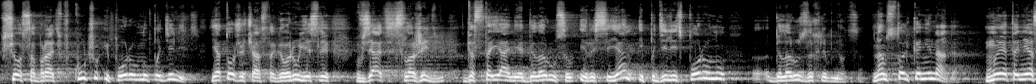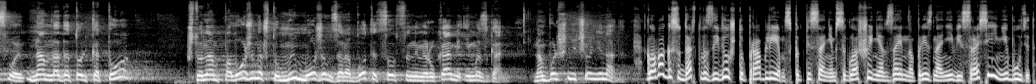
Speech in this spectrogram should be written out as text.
все собрать в кучу и поровну поделить. Я тоже часто говорю, если взять, сложить достояние белорусов и россиян и поделить поровну, э, Беларусь захлебнется. Нам столько не надо. Мы это не освоим. Нам надо только то, что нам положено, что мы можем заработать собственными руками и мозгами. Нам больше ничего не надо. Глава государства заявил, что проблем с подписанием соглашения о взаимном признании виз с Россией не будет.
